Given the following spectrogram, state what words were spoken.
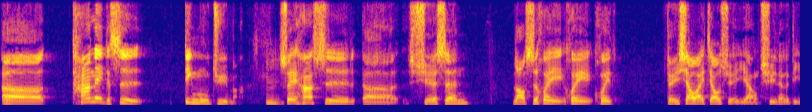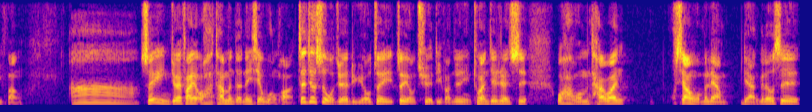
呃，他那个是定目剧嘛，嗯，所以他是呃学生，老师会会会等于校外教学一样去那个地方，啊，所以你就会发现哇，他们的那些文化，这就是我觉得旅游最最有趣的地方，就是你突然间认识哇，我们台湾像我们两两个都是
